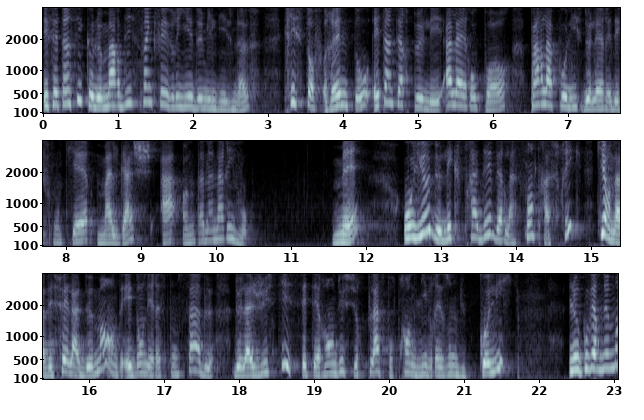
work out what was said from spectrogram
Et c'est ainsi que le mardi 5 février 2019, Christophe Rento est interpellé à l'aéroport par la police de l'air et des frontières malgache à Antananarivo. Mais, au lieu de l'extrader vers la Centrafrique, qui en avait fait la demande et dont les responsables de la justice s'étaient rendus sur place pour prendre livraison du colis, le gouvernement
